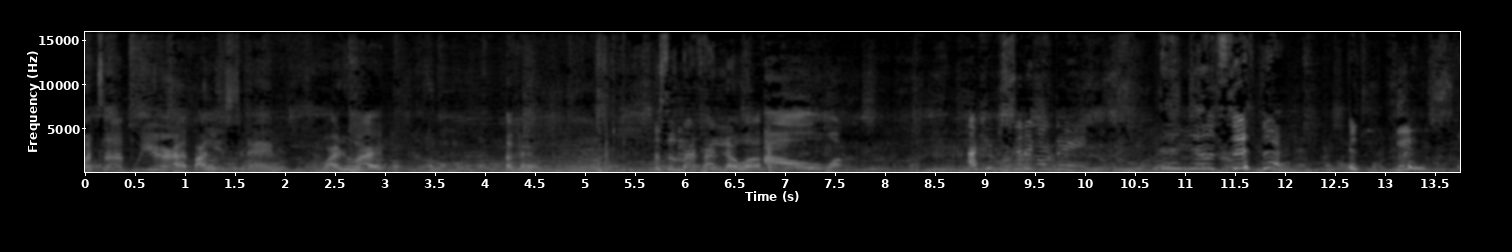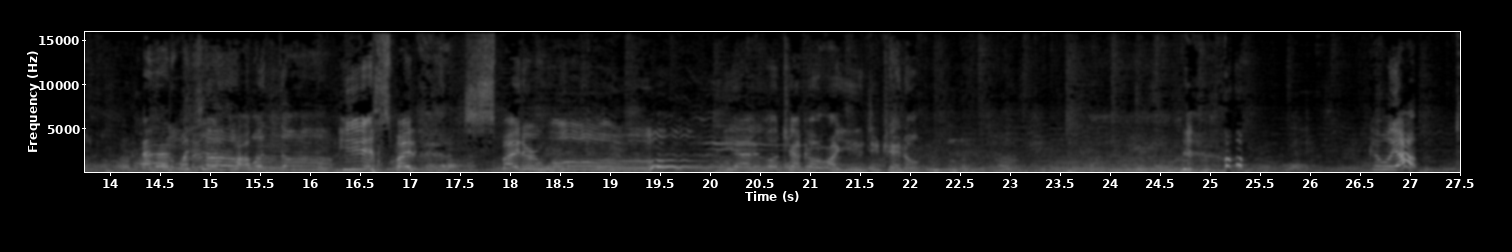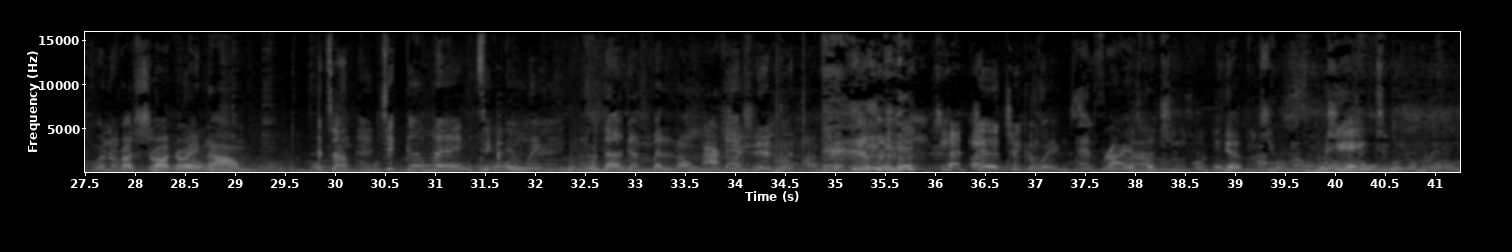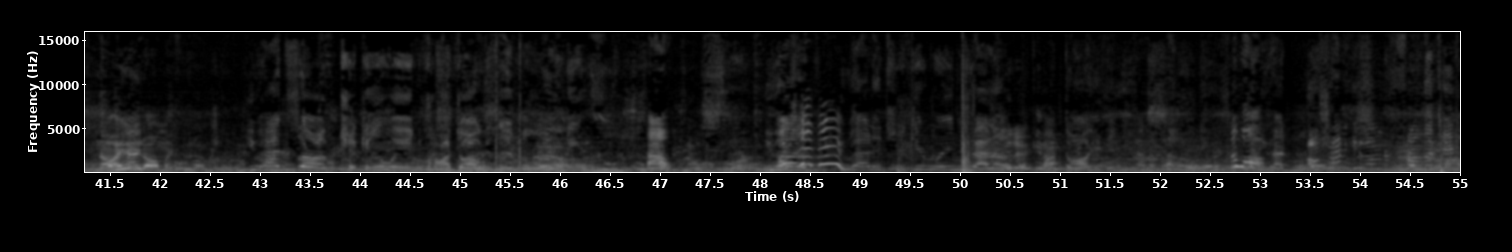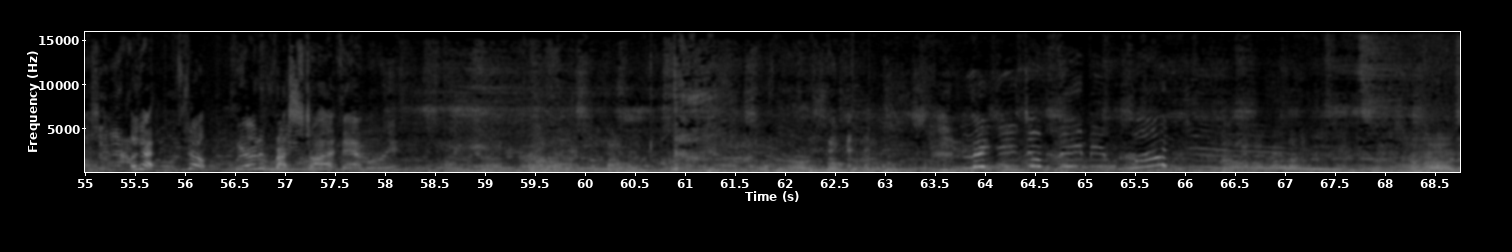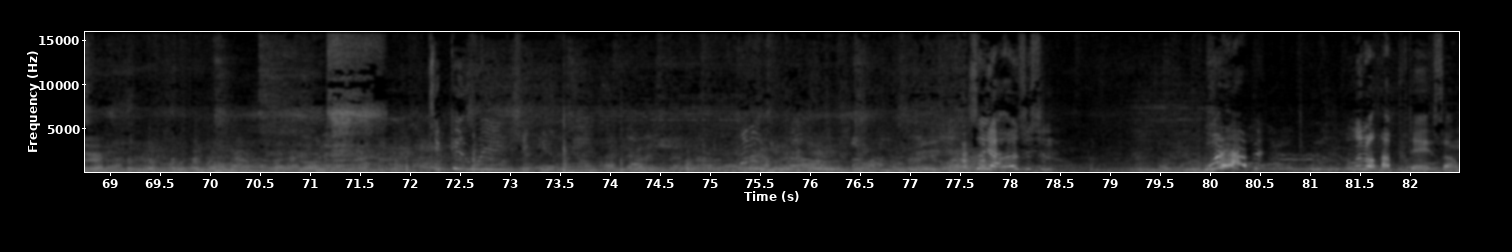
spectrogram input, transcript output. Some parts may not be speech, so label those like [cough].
what's up? We are at Bunny's today. Why do I? Okay. This is my friend Noah. Ow! I keep sitting on things. And you sister. It's this. And then What's up? What's up? He is Spider Spider Wolf. Yeah, go check out my YouTube channel. Okay, well, yeah. We're in a restaurant right now. It's um chicken wing, chicken wing, hot dog and bologna. Actually, she didn't. [laughs] she had I had chicken wings. And fries, but she Yeah. she ate two of them. No, I ate all my food actually. You had some chicken wings, hot dogs, and bologna. Ow! You had you had a chicken wing, you had a hot dog, and you had a bologna. And you had. I was trying to get them from the table, so now. Okay, so we're at a restaurant family. Little baby watching. Come on there. Chicken wings, chicken wings. So yeah, that was just an what happened? A little update. So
